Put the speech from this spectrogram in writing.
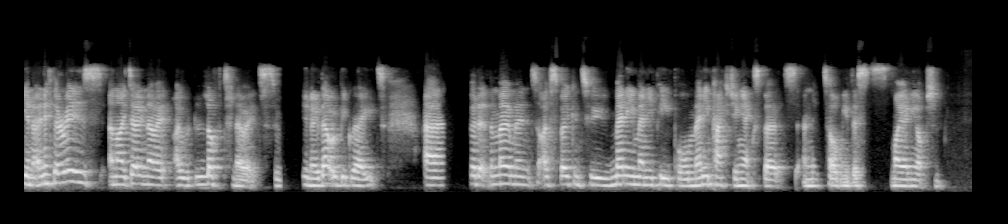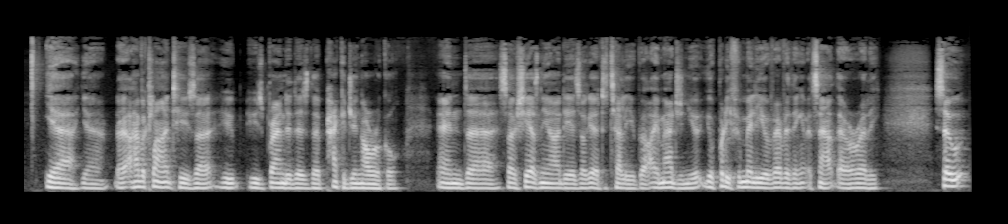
you know and if there is and i don't know it i would love to know it so you know that would be great uh, but at the moment i've spoken to many many people many packaging experts and they've told me this is my only option yeah yeah i have a client who's uh, who, who's branded as the packaging oracle and uh, so she has any ideas, I'll get to tell you. But I imagine you, you're pretty familiar with everything that's out there already. So,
